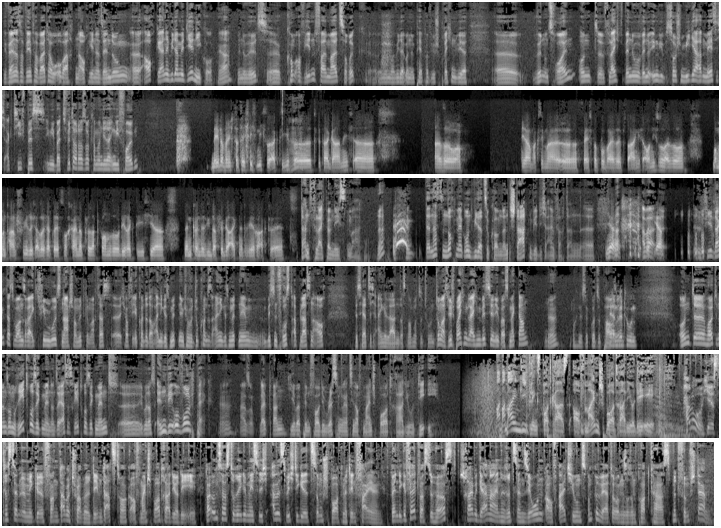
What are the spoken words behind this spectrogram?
Wir werden das auf jeden Fall weiter beobachten, auch hier in der Sendung. Äh, auch gerne wieder mit dir, Nico, ja, wenn du willst. Äh, komm auf jeden Fall mal zurück, äh, wenn wir mal wieder über einen Pay-Per-View sprechen. Wir äh, würden uns freuen und äh, vielleicht, wenn du, wenn du irgendwie Social Media mäßig aktiv bist, irgendwie bei Twitter oder so, kann man dir da irgendwie folgen? Nee, da bin ich tatsächlich nicht so aktiv, ah. äh, Twitter gar nicht. Äh, also ja, maximal äh, Facebook, wobei selbst da eigentlich auch nicht so. Also momentan schwierig. Also ich habe jetzt noch keine Plattform so direkt, die ich hier nennen könnte, die dafür geeignet wäre aktuell. Dann vielleicht beim nächsten Mal. Ne? dann, dann hast du noch mehr Grund wiederzukommen. Dann starten wir dich einfach dann. Äh, ja, nee, aber äh, äh, vielen Dank, dass du bei unserer Extreme Rules Nachschau mitgemacht hast. Äh, ich hoffe, ihr konntet auch einiges mitnehmen. Ich hoffe, du konntest einiges mitnehmen. Ein bisschen Frust ablassen auch. Bist herzlich eingeladen, das nochmal zu tun. Thomas, wir sprechen gleich ein bisschen über SmackDown. Ne? Machen jetzt eine kurze Pause. Werden wir tun. Und äh, heute in unserem Retro-Segment, unser erstes Retro-Segment äh, über das NWO Wolfpack. Ja? Also bleibt dran, hier bei Pinfall, dem Wrestling-Magazin auf meinsportradio.de. Mein Lieblingspodcast auf meinsportradio.de. Hallo, hier ist Christian Oemicke von Double Trouble, dem Darts Talk auf meinsportradio.de. Bei uns hörst du regelmäßig alles Wichtige zum Sport mit den Pfeilen. Wenn dir gefällt, was du hörst, schreibe gerne eine Rezension auf iTunes und bewerte unseren Podcast mit 5 Sternen.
